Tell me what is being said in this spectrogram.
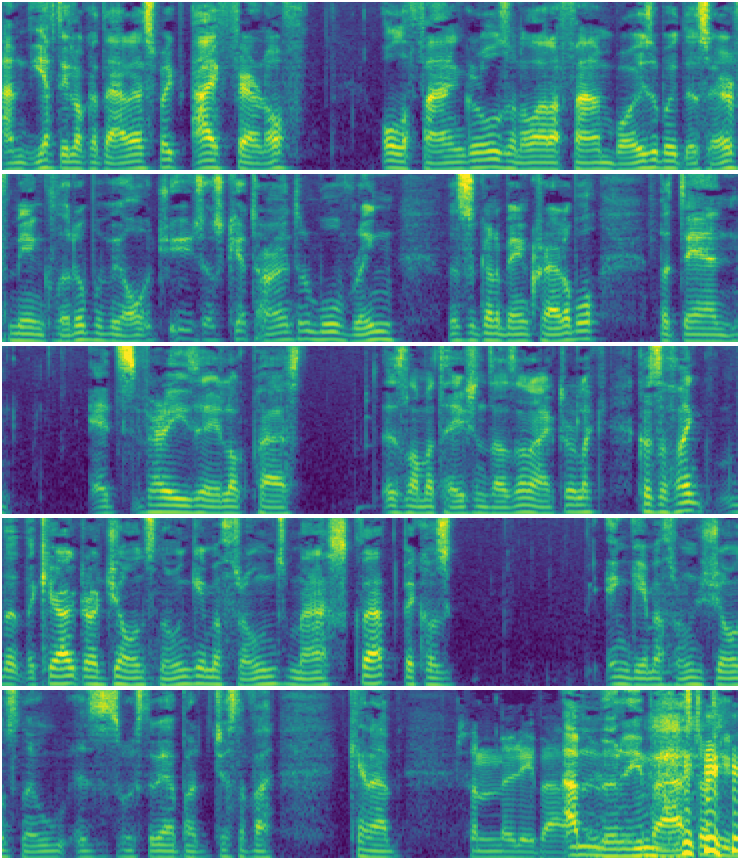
and you have to look at that aspect. I fair enough. All the fangirls and a lot of fanboys about this earth, me included, will be all Jesus, Kit Harington, Wolverine. This is going to be incredible. But then it's very easy to look past his limitations as an actor, like because I think that the character of Jon Snow in Game of Thrones masks that because in Game of Thrones, Jon Snow is supposed to be about just of a kind of Some moody bastard. a moody bastard who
